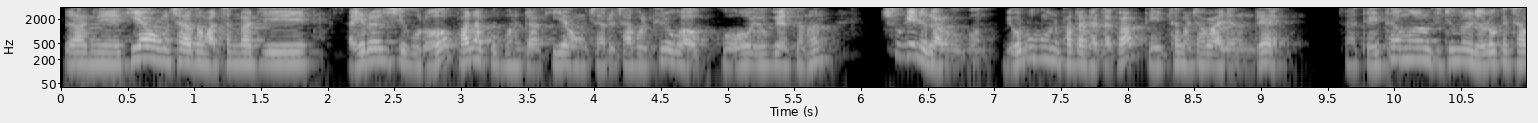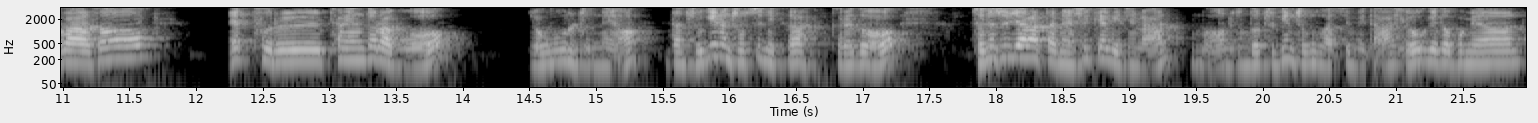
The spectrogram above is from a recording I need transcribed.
그 다음에 기아공차도 마찬가지 자, 이런 식으로 바닥 부분에다 기아공차를 잡을 필요가 없고 여기에서는 축이 들어가는 부분 이 부분을 바닥에다가 데이텀을 잡아야 되는데 자, 데이텀을 기준을 이렇게 잡아서 F를 평행도라고 이 부분을 줬네요 일단 주기는 줬으니까 그래도 전혀 주지 않았다면 실격이지만 뭐 어느 정도 주기는 좋은 것 같습니다. 여기도 보면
